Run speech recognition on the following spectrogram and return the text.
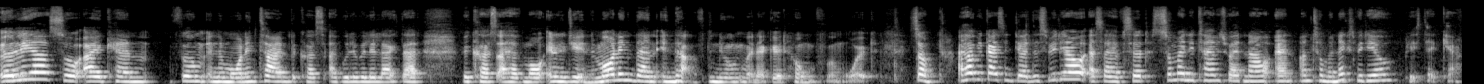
earlier so I can film in the morning time because I really really like that because I have more energy in the morning than in the afternoon when I get home from work. So I hope you guys enjoyed this video as I have said so many times right now and until my next video please take care.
